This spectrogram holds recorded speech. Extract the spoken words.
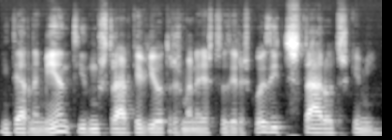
internamente e de mostrar que havia outras maneiras de fazer as coisas e testar outros caminhos.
